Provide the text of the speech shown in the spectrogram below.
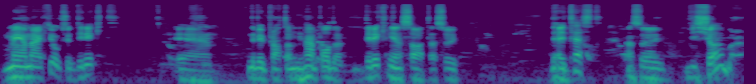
men jag märkte också direkt eh, när vi pratade om den här podden, direkt när jag sa att alltså, det här är test. Alltså, vi kör bara.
